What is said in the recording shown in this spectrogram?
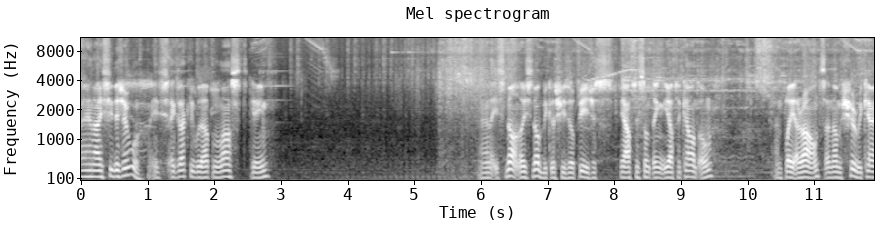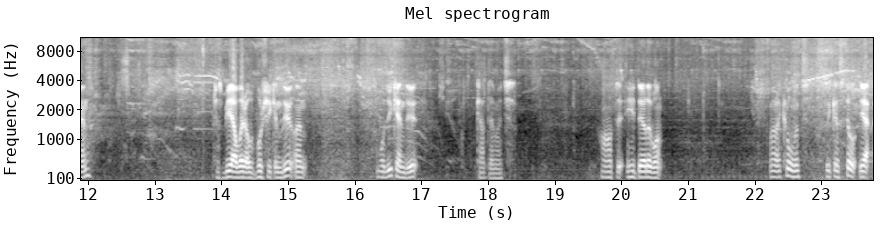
And I see deja vu. It's exactly what happened last game. And it's not it's not because she's OP, it's just you have to something you have to count on and play around and I'm sure we can. Just be aware of what she can do and what you can do. God damn it. I'll have to hit the other one. Well, I couldn't. We can still, yeah,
